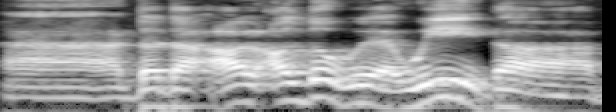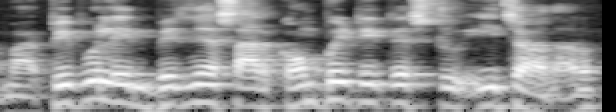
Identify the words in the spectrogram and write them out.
uh, the, the al- although we, we the um, people in business are competitors to each other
